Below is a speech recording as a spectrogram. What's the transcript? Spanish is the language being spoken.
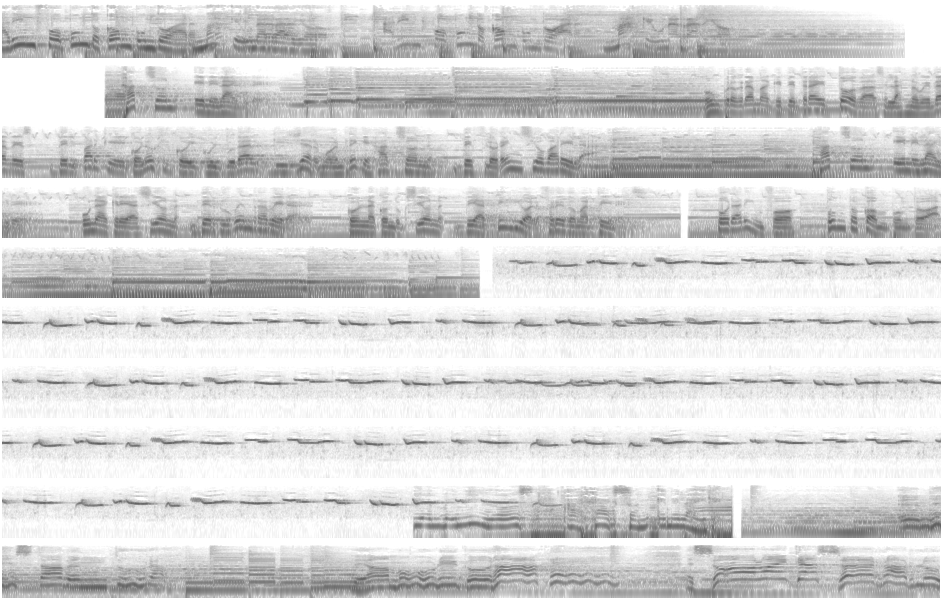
arinfo.com.ar. Más que una radio. arinfo.com.ar. Más que una radio. Hudson en el aire. Un programa que te trae todas las novedades del Parque Ecológico y Cultural Guillermo Enrique Hudson de Florencio Varela. Hudson en el aire, una creación de Rubén Ravera, con la conducción de Atilio Alfredo Martínez, por arinfo.com.ar.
